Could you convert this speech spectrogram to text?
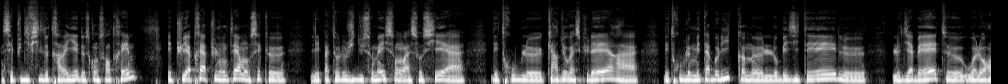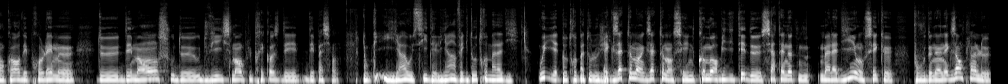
C'est plus difficile de travailler, de se concentrer. Et puis après, à plus long terme, on sait que les pathologies du sommeil sont associées à des troubles cardiovasculaires, à des troubles métaboliques comme euh, l'obésité, le, le diabète euh, ou alors encore des problèmes euh, de démence ou de, ou de vieillissement plus précoce des, des, patients. Donc il y a aussi des liens avec d'autres maladies. Oui, il y a d'autres pathologies. Exactement, exactement. C'est une comorbidité de certaines autres maladies. On sait que, pour vous donner un exemple, hein, le,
